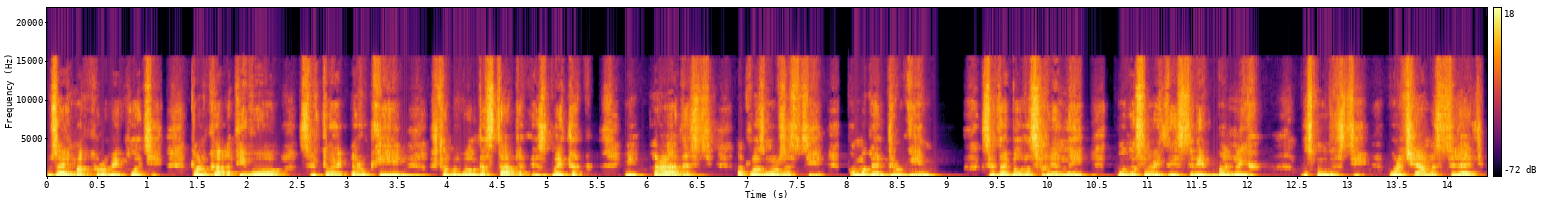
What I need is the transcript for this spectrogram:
в займах крови и плоти, только от Его святой руки, чтобы был достаток, избыток и радость от возможности помогать другим. Святой Благословенный благословит и исцелит больных, даст мудрости врачам исцелять.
